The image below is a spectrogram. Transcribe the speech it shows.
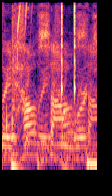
basically how sound works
